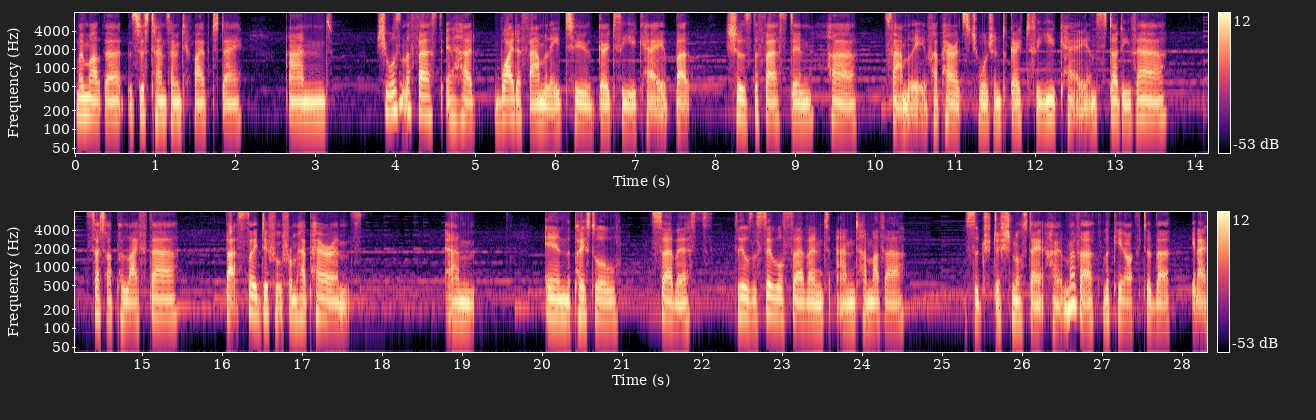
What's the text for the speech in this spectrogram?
My mother has just turned 75 today, and she wasn't the first in her wider family to go to the UK, but she was the first in her family of her parents' children to go to the UK and study there, set up a life there that's so different from her parents. Um, in the postal service, she was a civil servant, and her mother was a traditional stay-at-home mother, looking after the, you know,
